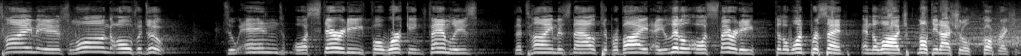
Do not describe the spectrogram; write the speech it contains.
The time is long overdue to end austerity for working families. The time is now to provide a little austerity to the 1% and the large multinational corporations.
